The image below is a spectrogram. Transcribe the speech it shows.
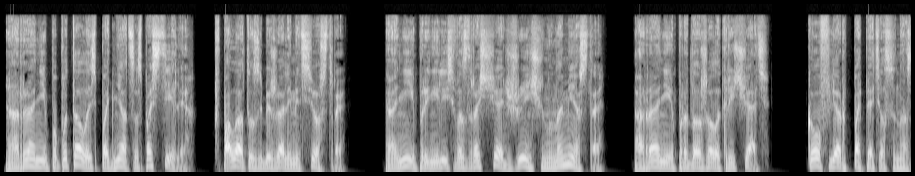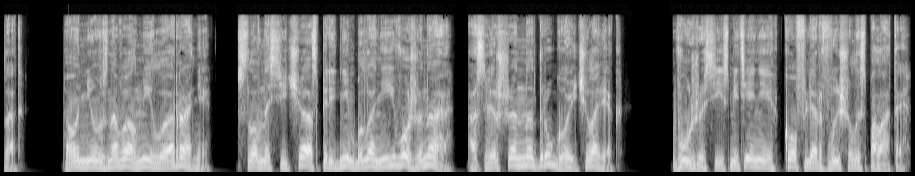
А Рани попыталась подняться с постели. В палату забежали медсестры. Они принялись возвращать женщину на место, а Рани продолжала кричать. Кофлер попятился назад. Он не узнавал милую Арани, словно сейчас перед ним была не его жена, а совершенно другой человек. В ужасе и смятении Кофлер вышел из палаты.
